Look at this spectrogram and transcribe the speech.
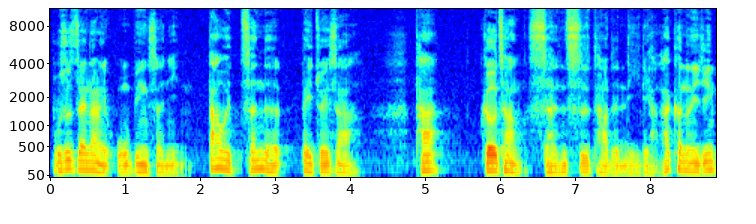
不是在那里无病呻吟，大卫真的被追杀，他歌唱神是他的力量，他可能已经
